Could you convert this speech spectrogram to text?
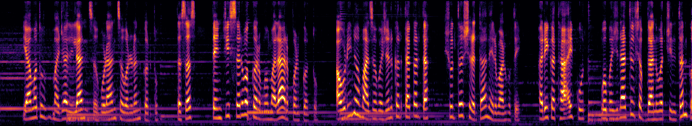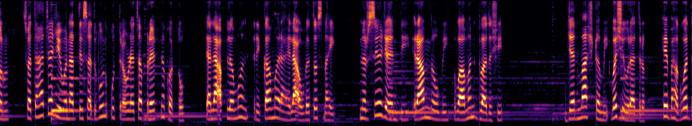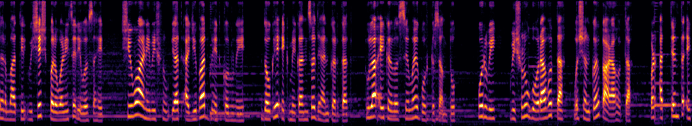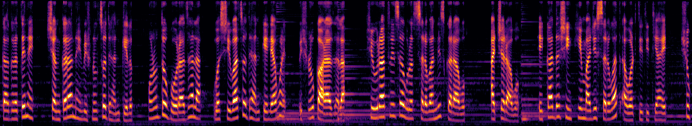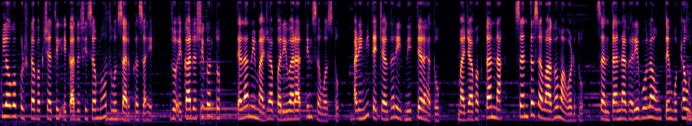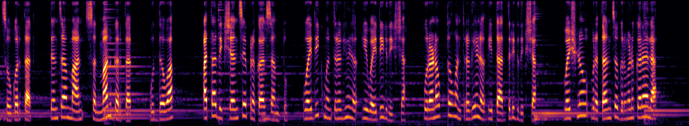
यामधून माझ्या लिलांचं गुणांचं वर्णन करतो. तसंच त्यांची सर्व कर्म मला अर्पण करतो. आवडीनं माझं भजन करता करता शुद्ध श्रद्धा निर्माण होते. हरिकथा ऐकून व भजनातील शब्दांवर चिंतन करून स्वतःच्या जीवनात ते सद्गुण उतरवण्याचा प्रयत्न करतो. त्याला आपलं मन रिकामं राहायला आवडतच नाही. नरसिंह जयंती रामनवमी वामन द्वादशी जन्माष्टमी व शिवरात्र हे भागवत धर्मातील विशेष पर्वणीचे दिवस आहेत. शिव आणि विष्णू यात अजिबात भेद करू नये. दोघे एकमेकांचं ध्यान करतात. तुला एक रहस्यमय गोष्ट सांगतो. पूर्वी विष्णू गोरा होता व शंकर काळा होता. पण अत्यंत एकाग्रतेने शंकराने विष्णूचं ध्यान केलं. म्हणून तो गोरा झाला व शिवाचं ध्यान केल्यामुळे विष्णू काळा झाला. शिवरात्रीचं व्रत सर्वांनीच करावं आचरावं. एकादशी ही माझी सर्वात आवडती तिथी आहे. शुक्ल व कृष्ण पक्षातील एकादशीचं महत्त्व सारखंच आहे. जो एकादशी करतो त्याला मी माझ्या परिवारातील समजतो आणि मी त्याच्या घरी नित्य राहतो. माझ्या भक्तांना संत समागम आवडतो. संतांना घरी बोलावून ते मोठा उत्सव करतात. त्यांचा मान सन्मान करतात. उद्धवा आता दीक्षांचे प्रकार सांगतो. वैदिक मंत्र घेणं ही वैदिक दीक्षा. पुराणोक्त मंत्र घेणं ही तांत्रिक दीक्षा. वैष्णव व्रतांचं ग्रहण करायला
